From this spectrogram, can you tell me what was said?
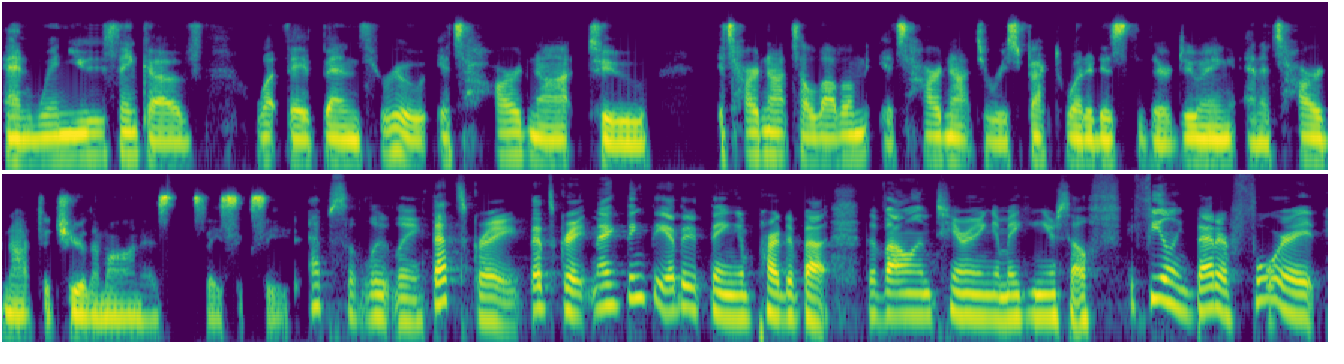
And when you think of what they've been through, it's hard not to it's hard not to love them. It's hard not to respect what it is that they're doing. And it's hard not to cheer them on as they succeed. Absolutely. That's great. That's great. And I think the other thing and part about the volunteering and making yourself feeling better for it,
